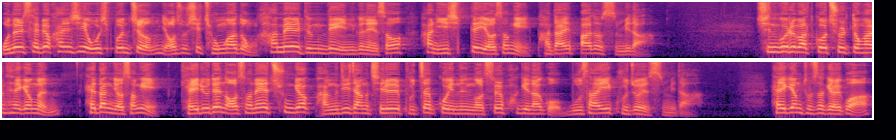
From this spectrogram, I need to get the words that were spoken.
오늘 새벽 1시 50분쯤 여수시 종화동 하멜 등대 인근에서 한 20대 여성이 바다에 빠졌습니다. 신고를 받고 출동한 해경은 해당 여성이 계류된 어선의 충격 방지 장치를 붙잡고 있는 것을 확인하고 무사히 구조했습니다. 해경 조사 결과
